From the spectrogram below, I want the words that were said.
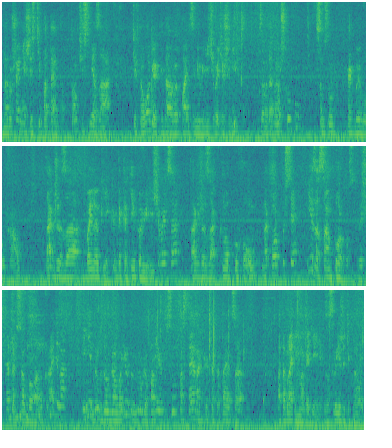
нарушение шести патентов, в том числе за технологию, когда вы пальцами увеличиваете шрифт, за вот эту вот штуку, Samsung как бы его украл. Также за двойной клик, когда картинка увеличивается, также за кнопку Home на корпусе и за сам корпус. То есть это все было украдено, и они друг с другом воюют, друг друга подают в суд, постоянно как-то пытаются отобрать немного денег за свои же технологии.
